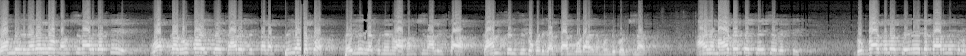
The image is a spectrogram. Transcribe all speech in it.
తొమ్మిది నెలల్లో ఫంక్షన్ హాల్ కట్టి ఒక్క రూపాయికే కార్యకర్తల పిల్లలకు పెళ్ళిళ్ళకు నేను ఆ ఫంక్షన్ హాల్ ఇస్తా. కాన్స్టెన్సీకి ఒకటి కట్టాను కూడా ఆయన ముందుకు వచ్చినాడు. ఆయన మాటంటే చేసే వ్యక్తి. దుబ్బాకలో చేనేత కార్మికులు.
